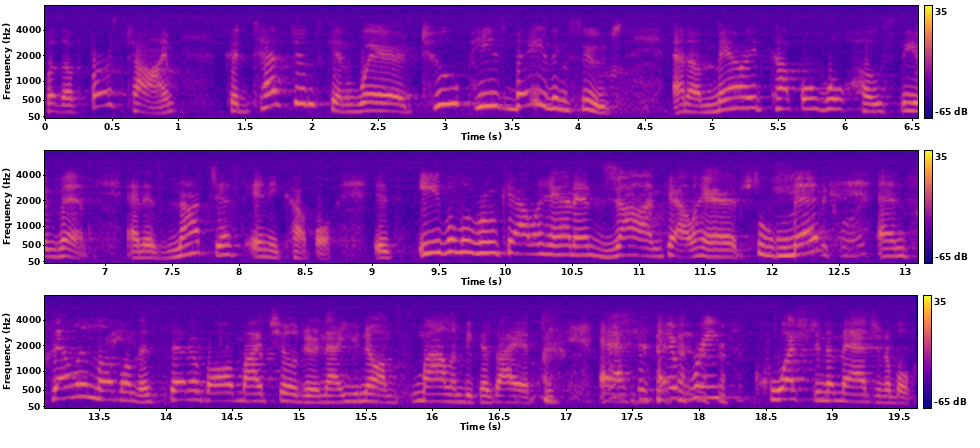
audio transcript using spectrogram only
For the first time, contestants can wear two-piece bathing suits and a married couple will host the event. And it's not just any couple. It's Eva LaRue Callahan and John Callahan who met and fell in love on the set of All My Children. Now, you know I'm smiling because I have just asked every question imaginable.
